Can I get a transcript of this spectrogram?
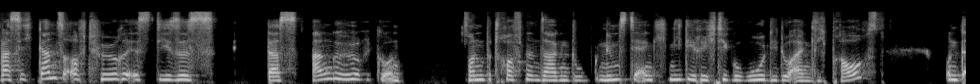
was ich ganz oft höre, ist dieses, dass Angehörige und von Betroffenen sagen, du nimmst dir eigentlich nie die richtige Ruhe, die du eigentlich brauchst. Und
